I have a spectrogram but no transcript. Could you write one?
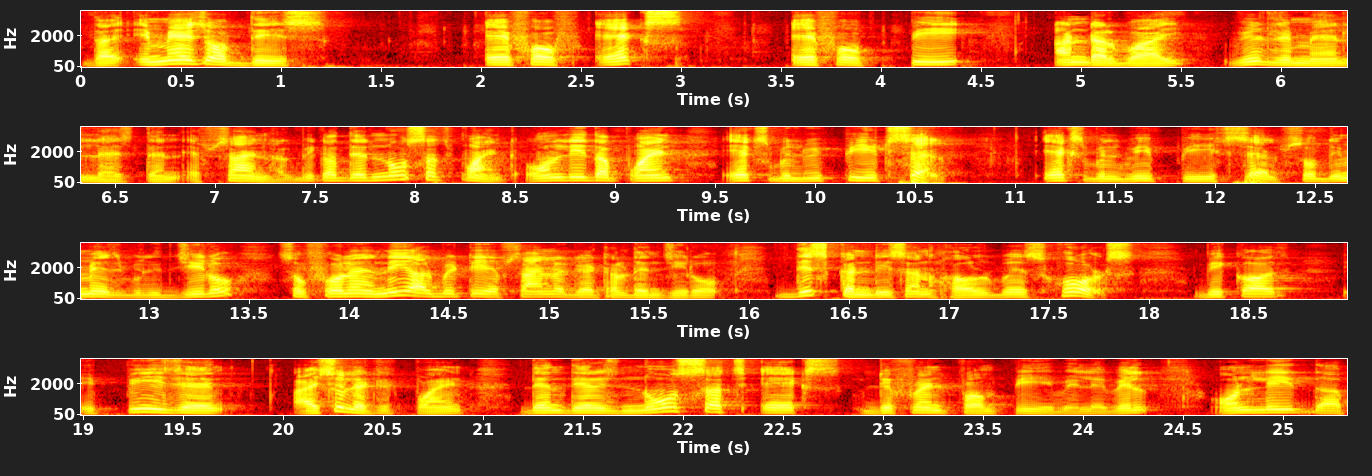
the image of this f of x f of p under y will remain less than epsilon because there is no such point only the point x will be p itself x will be p itself. So, the image will be 0. So, for any arbitrary epsilon greater than 0 this condition always holds because if p is a isolated point then there is no such x different from p available only the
